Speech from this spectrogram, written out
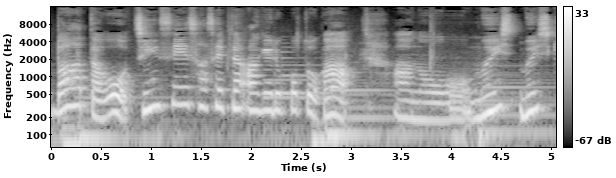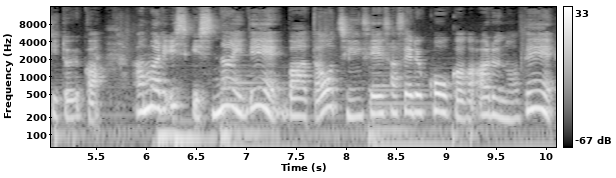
バータを鎮静させてあげることが、あの、無意識というか、あんまり意識しないでバータを鎮静させる効果があるので、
